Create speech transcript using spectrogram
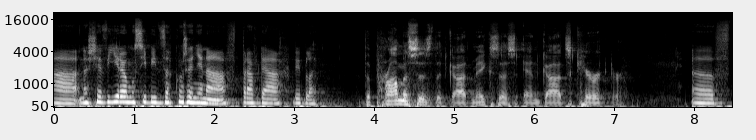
A naše víra musí být zakořeněná v pravdách Bible. The promises that God makes us and God's character. Eh, V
